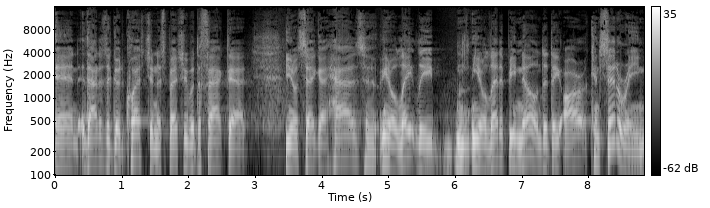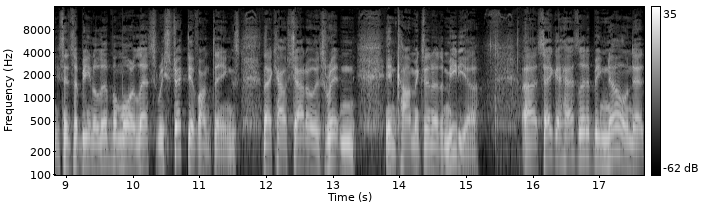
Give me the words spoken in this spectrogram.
And that is a good question, especially with the fact that, you know, Sega has, you know, lately, you know, let it be known that they are considering, since they're being a little bit more or less restrictive on things, like how Shadow is written in comics and other media, uh, Sega has let it be known that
